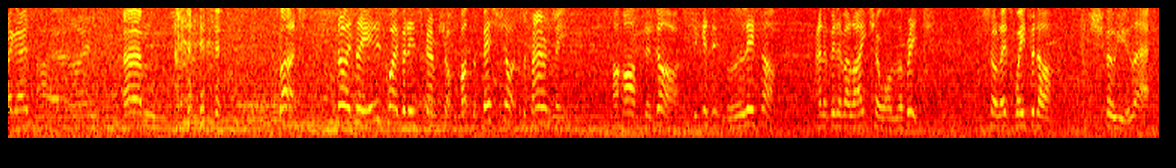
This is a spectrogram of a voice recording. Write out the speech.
Hi guys. Hi. Um, but, so I say, it is quite a good Instagram shot, but the best shots apparently are after dark because it's lit up and a bit of a light show on the bridge. So let's wait for dark and show you that.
